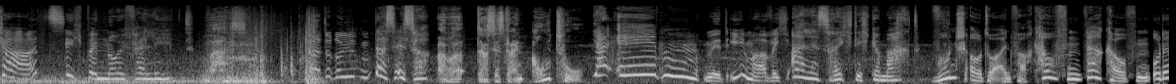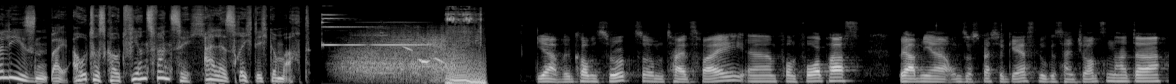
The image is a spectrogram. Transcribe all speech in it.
Schatz, ich bin neu verliebt. Was? Drüben. Das ist er. Aber das ist ein Auto. Ja, eben. Mit ihm habe ich alles richtig gemacht. Wunschauto einfach kaufen, verkaufen oder leasen. Bei Autoscout24. Alles richtig gemacht. Ja, willkommen zurück zum Teil 2 äh, von Vorpass. Wir haben ja unser Special Guest, Lucas St. Johnson, hat da.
